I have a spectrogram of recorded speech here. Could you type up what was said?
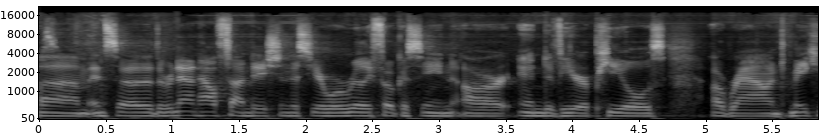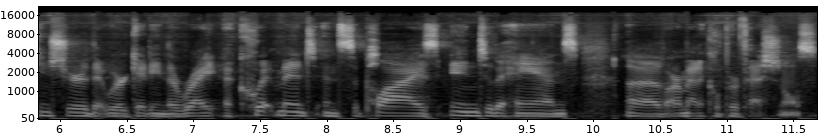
Um, and so, the Renown Health Foundation this year, we're really focusing our end of year appeals around making sure that we're getting the right equipment and supplies into the hands of our medical professionals.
